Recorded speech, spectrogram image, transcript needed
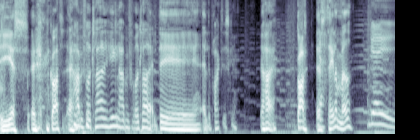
ja. Yes, øh, godt. Øh, Har vi fået klaret det hele? Har vi fået klaret alt det, alt det praktiske? Det har jeg. Godt, lad os ja. tale om mad. Yay.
